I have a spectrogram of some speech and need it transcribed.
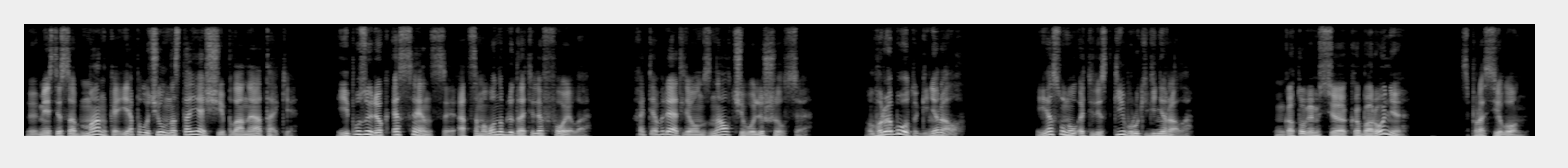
Вместе с обманкой я получил настоящие планы атаки. И пузырек эссенции от самого наблюдателя Фойла. Хотя вряд ли он знал, чего лишился. — В работу, генерал! Я сунул эти листки в руки генерала. — Готовимся к обороне? — спросил он. —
